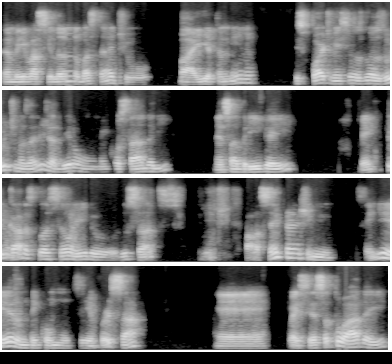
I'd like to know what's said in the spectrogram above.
também vacilando bastante, o Bahia também, né? O Sport venceu as duas últimas ali, já deu uma encostada ali nessa briga aí. Bem complicada a situação aí do, do Santos. A gente fala sempre, né? Gente sem dinheiro, não tem como se reforçar. É, vai ser essa toada aí,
